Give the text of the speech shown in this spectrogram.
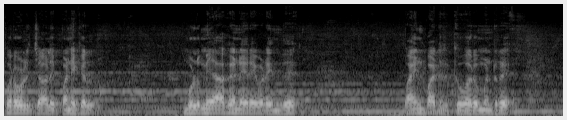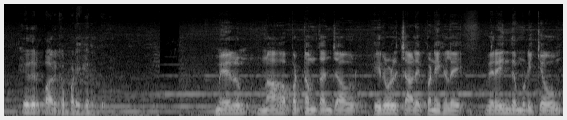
புறவழிச்சாலை பணிகள் முழுமையாக நிறைவடைந்து பயன்பாட்டிற்கு வரும் என்று எதிர்பார்க்கப்படுகிறது. மேலும் நாகப்பட்டினம் தஞ்சாவூர் இருவழிச்சாலை பணிகளை விரைந்து முடிக்கவும்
